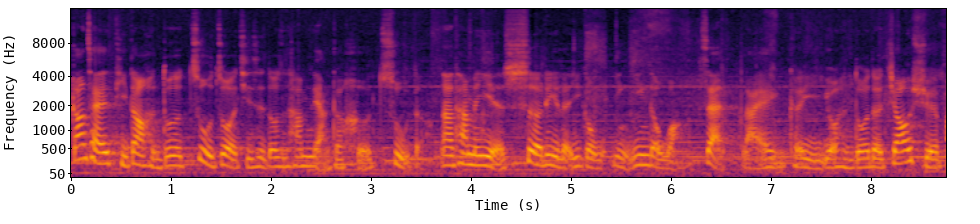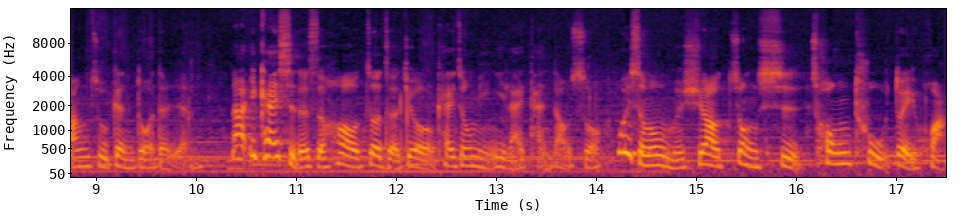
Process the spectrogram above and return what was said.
刚才提到很多的著作，其实都是他们两个合著的。那他们也设立了一个影音的网站，来可以有很多的教学，帮助更多的人。那一开始的时候，作者就开宗明义来谈到说，为什么我们需要重视冲突对话？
